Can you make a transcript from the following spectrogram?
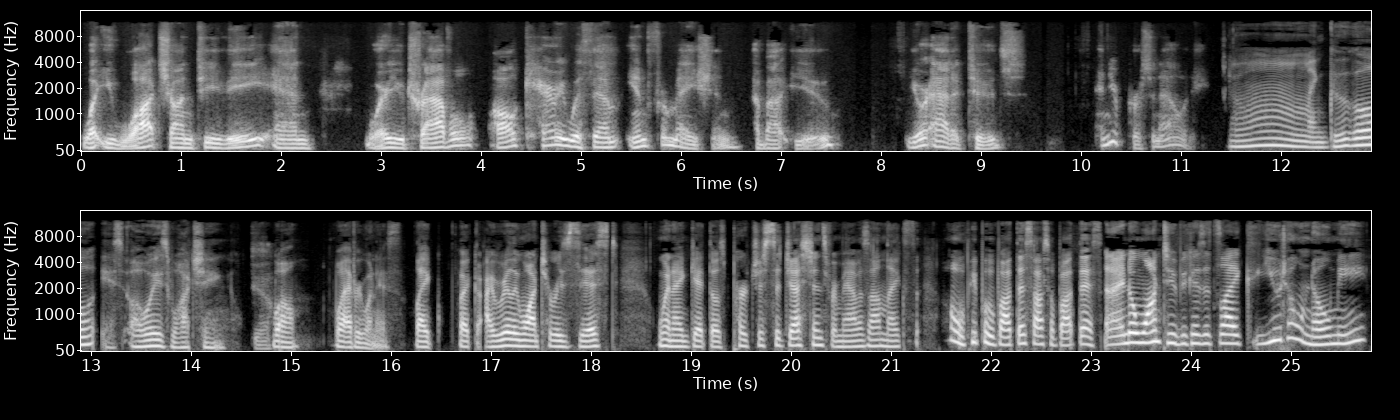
what you watch on TV, and where you travel all carry with them information about you, your attitudes, and your personality. Mm, and Google is always watching. Yeah. Well, well, everyone is. Like, like I really want to resist when I get those purchase suggestions from Amazon, like, oh, people who bought this also bought this. And I don't want to because it's like, you don't know me,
